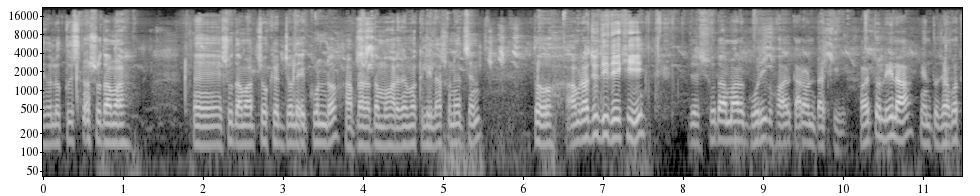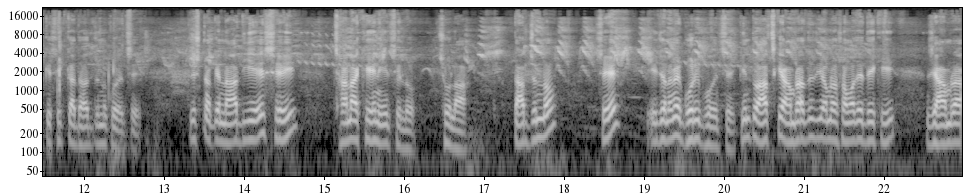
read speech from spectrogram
এ হলো কৃষ্ণ সুদামা সুদামার চোখের জলে কুণ্ড। আপনারা তো মহারাজের মুখে লীলা শুনেছেন। তো আমরা যদি দেখি যে সুদামার গরিব হওয়ার কারণটা কি? হয়তো লীলা কিন্তু জগৎকে শিক্ষা দেওয়ার জন্য করেছে। কৃষ্ণকে না দিয়ে সেই ছানা খেয়ে নিয়েছিল ছোলা। তার জন্য সে এই জন্মে গরিব হয়েছে। কিন্তু আজকে আমরা যদি আমরা সমাজে দেখি যে আমরা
